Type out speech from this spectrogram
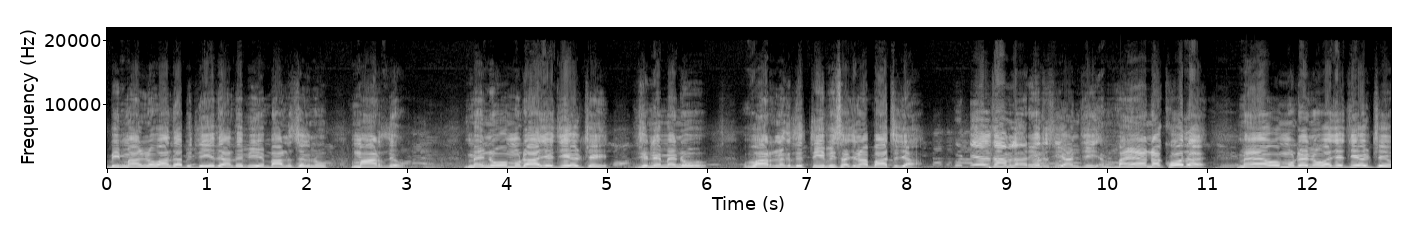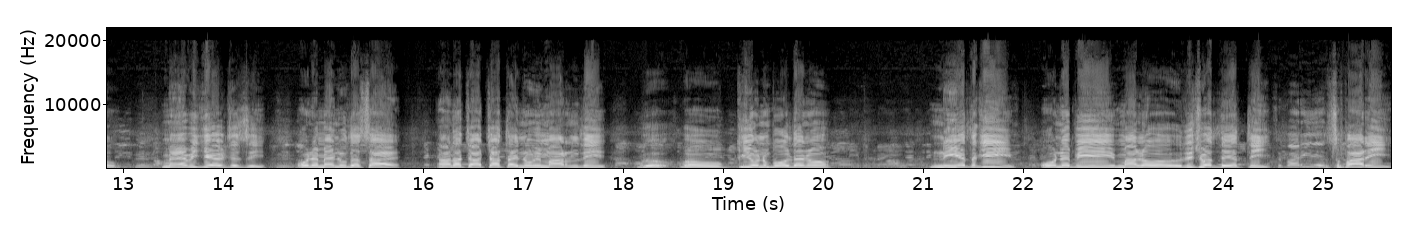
ਵੀ ਮੰਨ ਲਓ ਆਂਦਾ ਵੀ ਦੇ ਦਿਆਂਦੇ ਵੀ ਇਹ ਮਾਨਸ ਸਿੰਘ ਨੂੰ ਮਾਰ ਦਿਓ। ਮੈਨੂੰ ਉਹ ਮੁੰਡਾ ਅਜੇ ਜੇਲ੍ਹ 'ਚ ਜਿਹਨੇ ਮੈਨੂੰ ਵਾਰਨਿੰਗ ਦਿੱਤੀ ਵੀ ਸੱਜਣਾ ਬਚ ਜਾ। ਵੱਡੇ ਇਲਜ਼ਾਮ ਲਾ ਰਹੇ ਹੋ ਤੁਸੀਂ? ਹਾਂਜੀ ਮੈਂ ਨਾ ਖੁਦ ਮੈਂ ਉਹ ਮੁੰਡੇ ਨੂੰ ਅਜੇ ਜੇਲ੍ਹ 'ਚ ਹੋ ਮੈਂ ਵੀ ਜੇਲ੍ਹ 'ਚ ਸੀ। ਉਹਨੇ ਮੈਨੂੰ ਦੱਸਿਆ ਹੈ ਆਂਦਾ ਚਾਚਾ ਤੈਨੂੰ ਵੀ ਮਾਰਨ ਦੀ ਉਹ- ਕੀ ਉਹਨੂੰ ਬੋਲਦੇ ਨੂੰ ਨੀਅਤ ਕੀ? ਉਹਨੇ ਵੀ ਮੰਨ ਲਓ ਰਿਸ਼ਵਤ ਦੇ ਦਿੱਤੀ। ਸਫਾਰੀ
